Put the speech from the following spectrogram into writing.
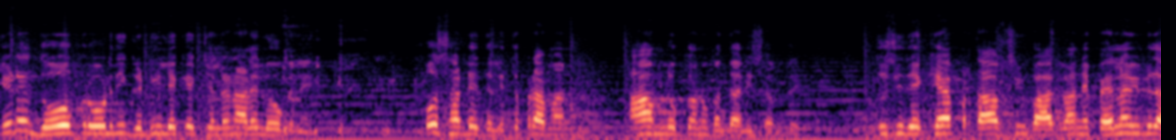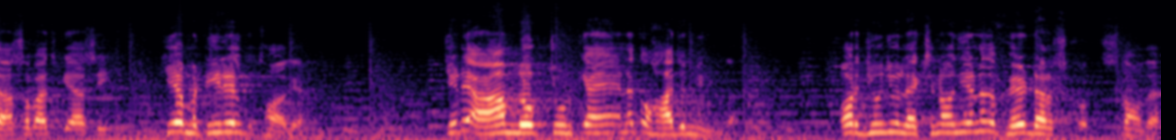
ਜਿਹੜੇ 2 ਕਰੋੜ ਦੀ ਗੱਡੀ ਲੈ ਕੇ ਚੱਲਣ ਵਾਲੇ ਲੋਕ ਨੇ, ਉਹ ਸਾਡੇ ਦਲਿਤ ਭਰਾਵਾਂ ਨੂੰ, ਆਮ ਲੋਕਾਂ ਨੂੰ ਬੰਦਾ ਨਹੀਂ ਸਮਝਦੇ। ਤੁਸੀਂ ਦੇਖਿਆ ਪ੍ਰਤਾਪ ਸਿੰਘ ਬਾਜਵਾ ਨੇ ਪਹਿਲਾਂ ਵੀ ਵਿਧਾਨ ਸਭਾ 'ਚ ਕਿਹਾ ਸੀ ਕਿ ਇਹ ਮਟੀਰੀਅਲ ਕਿੱਥੋਂ ਆ ਗਿਆ? ਜਿਹੜੇ ਆਮ ਲੋਕ ਚੁਣ ਕੇ ਆਏ ਇਹਨਾਂ ਤੋਂ ਹਾਜ਼ਮ ਨਹੀਂ ਹੁੰਦਾ। ਔਰ ਜਿਉਂ-ਜਿਉਂ ਇਲੈਕਸ਼ਨ ਆਉਂਦੀ ਇਹਨਾਂ ਤੋਂ ਫੇਰ ਡਰ ਸਤਾਉਂਦਾ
